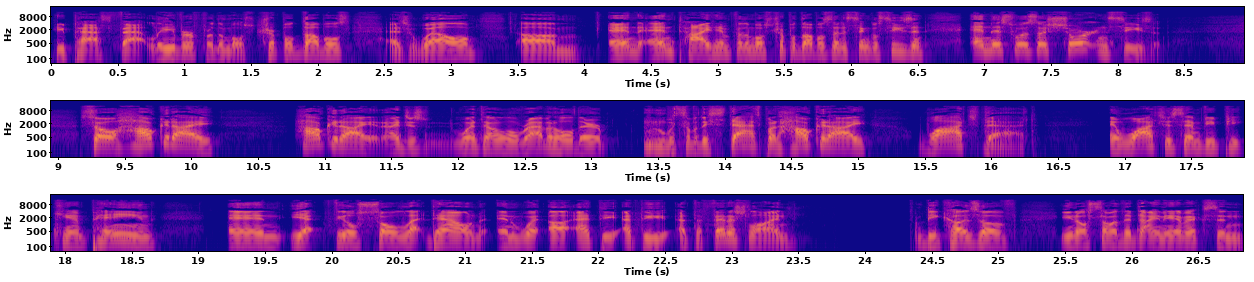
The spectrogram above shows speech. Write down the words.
He passed Fat Lever for the most triple doubles as well. Um, and and tied him for the most triple doubles in a single season. And this was a shortened season. So how could I? How could I? I just went down a little rabbit hole there with some of these stats, but how could I watch that and watch this MVP campaign and yet feel so let down and uh, at the at the at the finish line because of you know some of the dynamics and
